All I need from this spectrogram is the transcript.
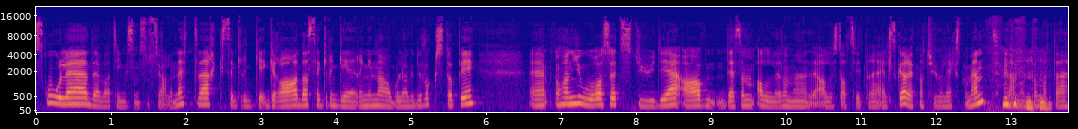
skole, det var ting som sosiale nettverk, grad av segregering i nabolaget du vokste opp i. Uh, og han gjorde også et studie av det som alle, sånne, alle statsvitere elsker, et naturlig eksperiment. Der man på en måte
